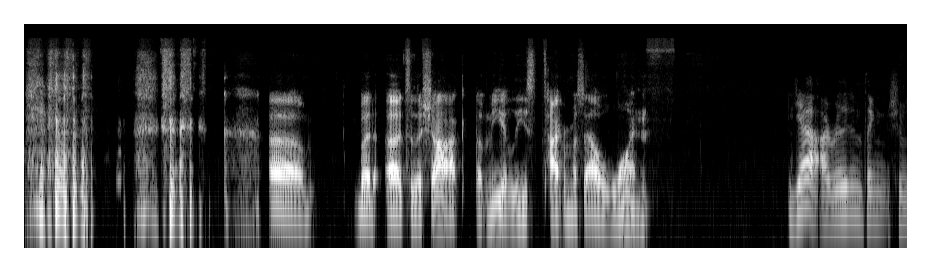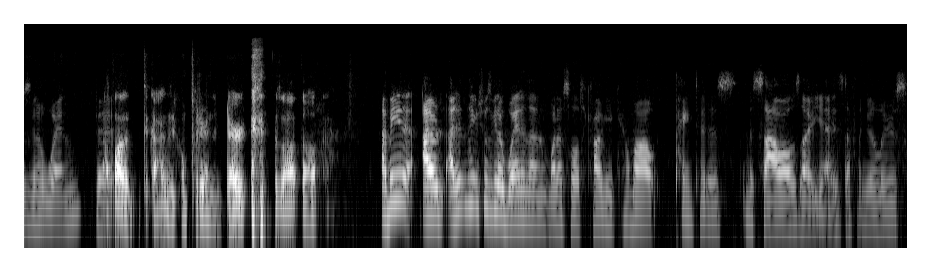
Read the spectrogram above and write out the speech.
um, but uh, to the shock of me, at least, Hyper Misao won. Yeah, I really didn't think she was gonna win, I thought Takagi was gonna put her in the dirt. That's all I thought. I mean, I I didn't think she was gonna win, and then when I saw Takagi come out painted as Misao, I was like, yeah, he's definitely gonna lose.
